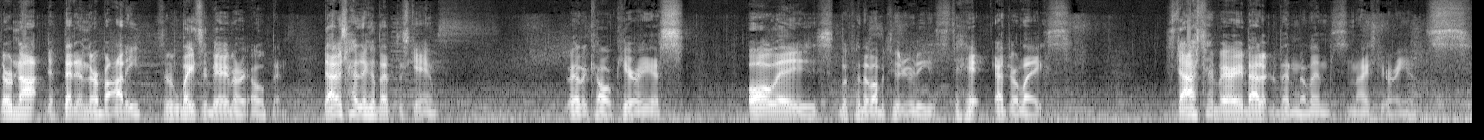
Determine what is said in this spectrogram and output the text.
They're not defending their body, so their legs are very, very open. That is how they go about this game. Really call curious. Always look for the opportunities to hit at their legs. Staffs are very bad at defending their limbs, in my experience.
